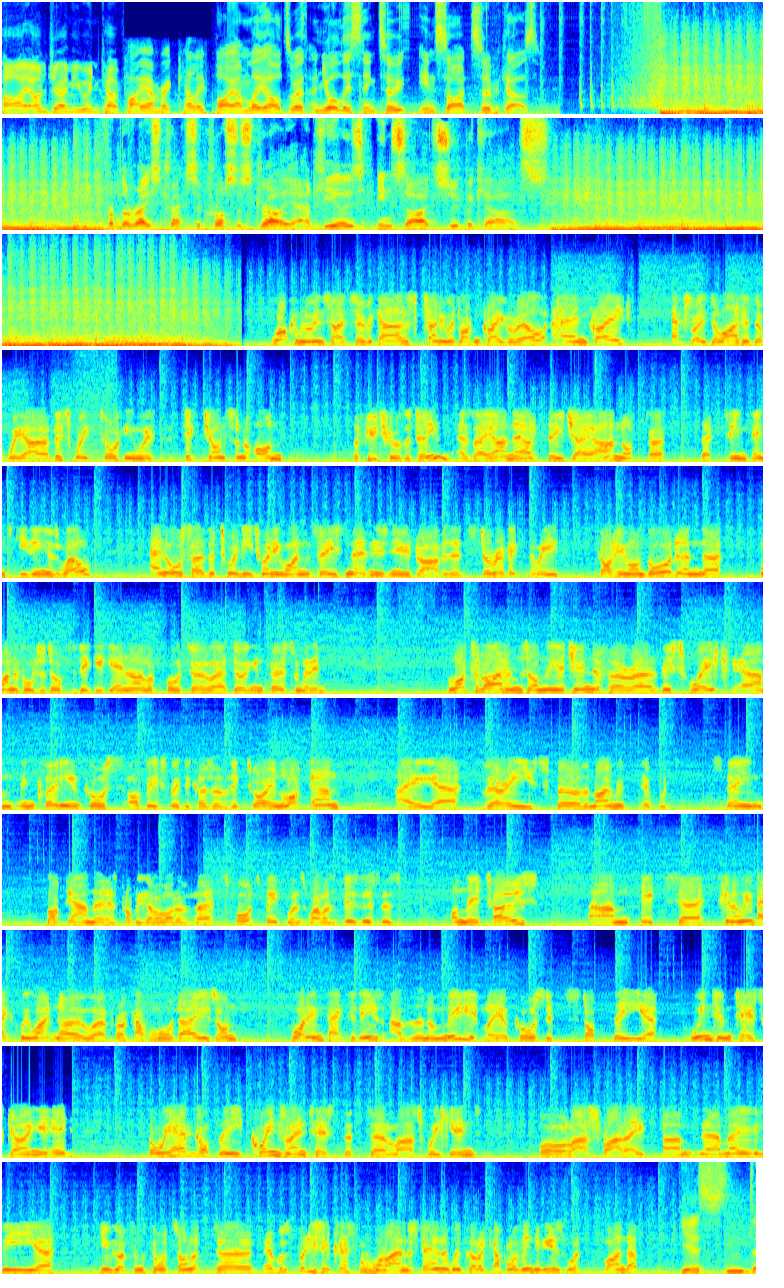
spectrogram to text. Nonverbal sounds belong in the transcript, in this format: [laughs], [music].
Hi, I'm Jamie Whincup. Hi, I'm Rick Kelly. Hi, I'm Lee Holdsworth, and you're listening to Inside Supercars. From the racetracks across Australia, and here's Inside Supercars. Welcome to Inside Supercars, Tony Whitlock and Craig Ravel. And Craig, absolutely delighted that we are this week talking with Dick Johnson on the future of the team, as they are now, DJR, not uh, that Team Penske thing as well, and also the 2021 season and his new drivers. It's terrific that we got him on board and uh, wonderful to talk to Dick again, and I look forward to uh, doing in person with him. Lots of items on the agenda for uh, this week, um, including, of course, obviously because of the Victorian lockdown, a uh, very spur of the moment, it would seem, lockdown that has probably got a lot of uh, sports people as well as businesses on their toes. Um, it's, uh, it's going to impact, we won't know uh, for a couple more days on what impact it is, other than immediately, of course, it stopped the uh, Winton test going ahead. But we have got the Queensland test that uh, last weekend or last Friday. Um, now, maybe uh, you've got some thoughts on it. Uh, it was pretty successful, from what I understand, and we've got a couple of interviews lined up. Yes, and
